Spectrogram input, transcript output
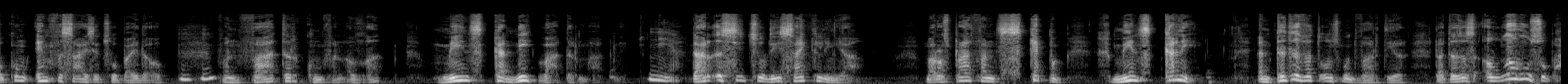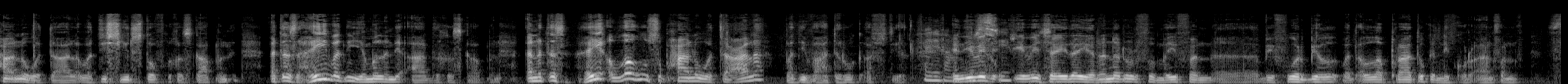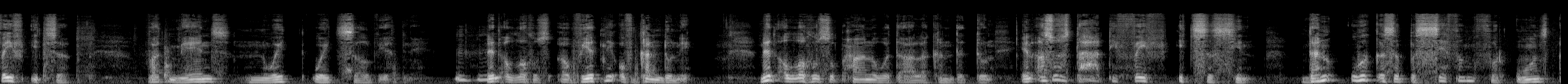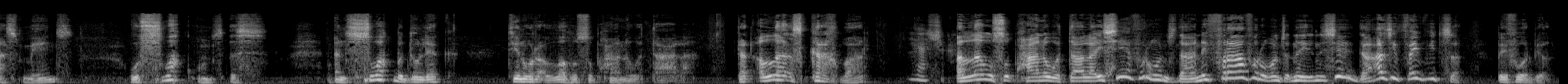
kom emphasize ek so beide op. Mm -hmm. Want water kom van Allah. Mens kan nie water maak nie. Nee. Daar is iets so recycling ja. Maar ons praat van skepping. Mens kan nie. En dit is wat ons moet waardeer. Dat dit is Allah subhanahu wa ta'ala wat die suurstof geskaap het. Dit is hy wat die hemel en die aarde geskaap het. En dit is hy Allah subhanahu wa ta'ala wat die water ook die En jy weet jy weet sy dit herinner oor vir my van uh byvoorbeeld wat Allah praat ook in die Koran van vyf ietsie wat mens nooit ooit sal weet nie. Mm -hmm. Net Allah weet nie of kan doen nie. Net Allah subhanahu wa ta'ala kan dit doen. En as ons daardie vyf ietsie sien, dan ook is 'n besefing vir ons as mens hoe swak ons is. En swak bedoel ek teenoor Allah subhanahu wa ta'ala. Dat Allah is kragbaar. Ja, Sheikh. Allah subhanahu wa ta'ala sê vir ons daar, hy vra vir ons en hy, sê daar is die vyf ietsie byvoorbeeld.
